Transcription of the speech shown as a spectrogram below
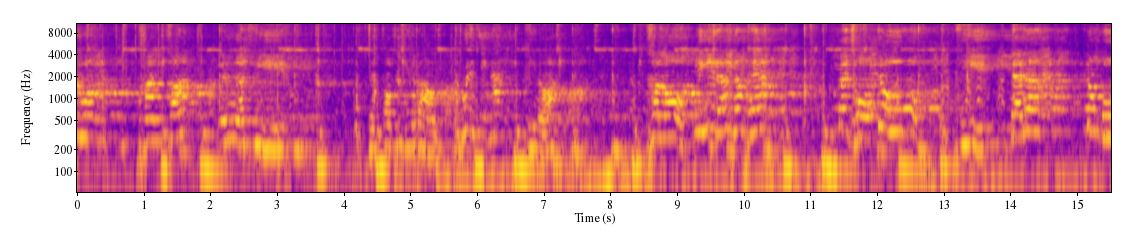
ร่วม พันพักเนื้อทีเธอชอบพี่หรือเปล่าแต่พูดจริงๆนะจริงเหรอถ้าโลกนี้ได้น้ำเพชรแม่โชคดูพี่จะรักน้องบู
